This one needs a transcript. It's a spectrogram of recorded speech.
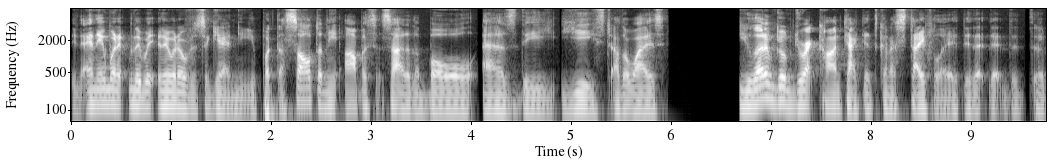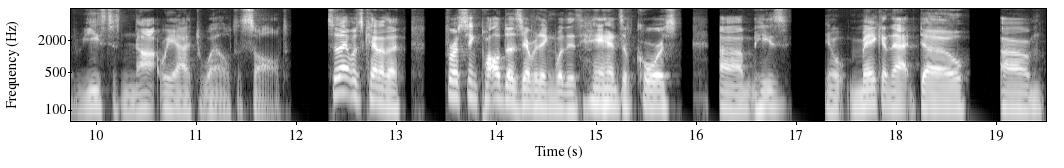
and they went they went over this again. You put the salt on the opposite side of the bowl as the yeast. Otherwise, you let them go direct contact, it's going to stifle it. The, the, the, the yeast does not react well to salt. So that was kind of the first thing Paul does everything with his hands, of course. Um, he's you know making that dough. Um,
